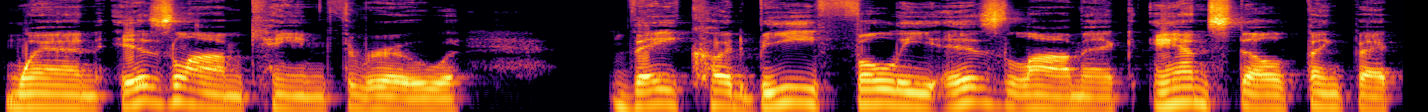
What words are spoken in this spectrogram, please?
when Islam came through, they could be fully Islamic and still think that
